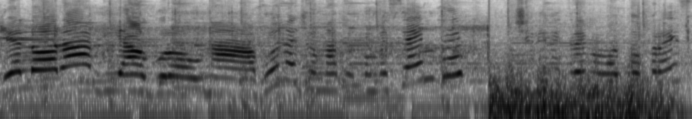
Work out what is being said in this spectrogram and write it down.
E allora vi auguro una buona giornata come sempre. Ci rivedremo molto presto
